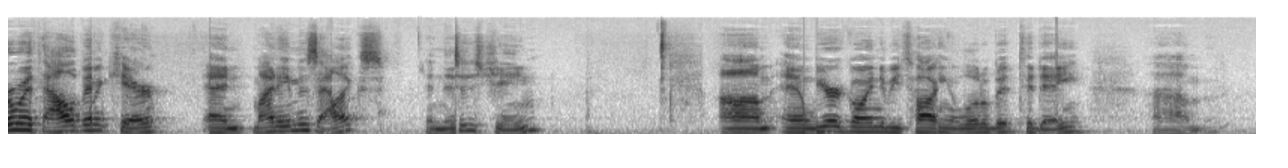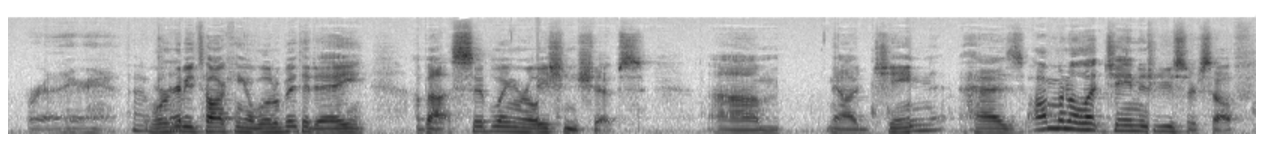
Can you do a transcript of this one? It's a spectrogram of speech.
We're with Alabama Care, and my name is Alex, and this is Jane. Um, and we are going to be talking a little bit today. Um, right here. We're going to be talking a little bit today about sibling relationships. Um, now, Jane has. I'm going to let Jane introduce herself.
